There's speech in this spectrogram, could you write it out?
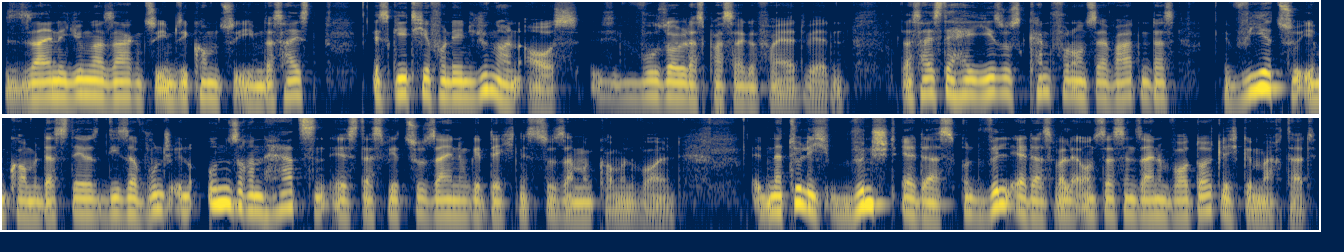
seine Jünger sagen zu ihm, sie kommen zu ihm. Das heißt, es geht hier von den Jüngern aus. Wo soll das Passa gefeiert werden? Das heißt, der Herr Jesus kann von uns erwarten, dass wir zu ihm kommen, dass der, dieser Wunsch in unseren Herzen ist, dass wir zu seinem Gedächtnis zusammenkommen wollen. Natürlich wünscht er das und will er das, weil er uns das in seinem Wort deutlich gemacht hat.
